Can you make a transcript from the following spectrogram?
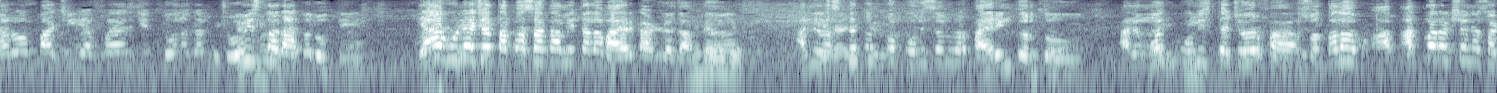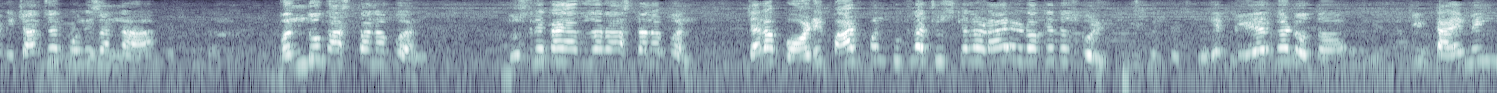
आरोपाची एफ आय आर जी दोन हजार चोवीस ला दाखल होते त्या गुन्ह्याच्या तपासात आम्ही त्याला बाहेर काढलं जातं. आणि रस्त्यातून तो पोलिसांवर फायरिंग करतो. आणि मग पोलीस त्याच्यावर स्वतःला आत्मरक्षणासाठी चार चार पोलिसांना बंदूक असताना पण दुसरे काही अवजार असताना पण त्याला बॉडी पार्ट पण कुठला चूज केला डायरेक्ट डोक्यातच गोळी. हे क्लिअर कट होतं की टायमिंग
